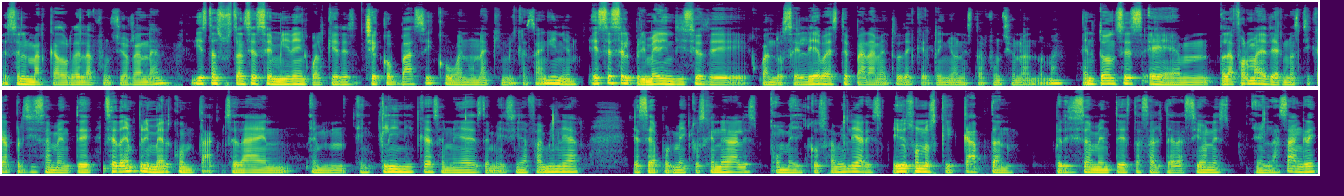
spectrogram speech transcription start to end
es el marcador de la función renal y esta sustancia se mide en cualquier check-up básico o en una química sanguínea. Ese es el primer indicio de cuando se eleva este parámetro de que el riñón está funcionando mal. Entonces, em, la forma de diagnosticar precisamente se da en primer contacto, se da en, en clínicas, en unidades de medicina familiar ya sea por médicos generales o médicos familiares. Ellos son los que captan precisamente estas alteraciones en la sangre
